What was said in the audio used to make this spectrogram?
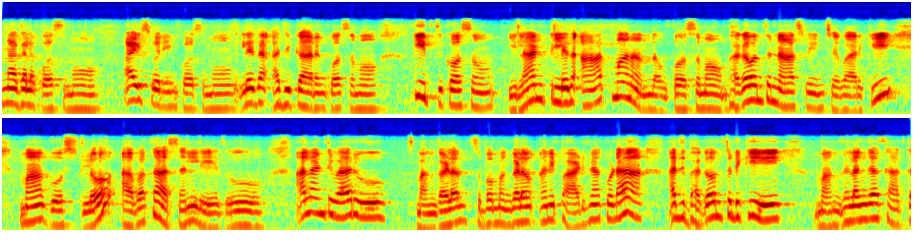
నగల కోసమో ఐశ్వర్యం కోసమో లేదా అధికారం కోసమో కీర్తి కోసం ఇలాంటి లేదా ఆత్మానందం కోసమో భగవంతుని ఆశ్రయించే వారికి మా గోష్ఠిలో అవకాశం లేదు. అలాంటి వారు మంగళం శుభమంగళం అని పాడినా కూడా అది భగవంతుడికి మంగళంగా కాక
